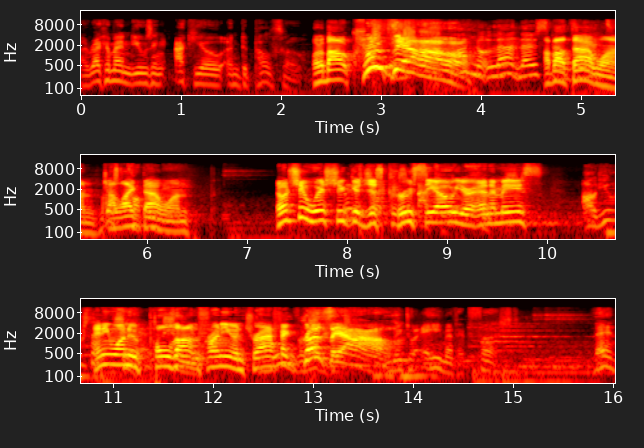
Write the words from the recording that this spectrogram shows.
I recommend using Accio and Depulso. What about Crucio? I've Crucio? not learnt those How about that yet. one? I like that me. one. Don't you wish you could Let's just Crucio Accio your first. enemies? I'll use that Anyone who pulls out in front of you in traffic, Move like You Crucio! need to aim at it first. Then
